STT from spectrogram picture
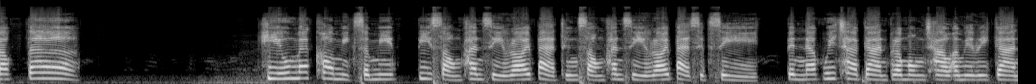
ด็อกเตอร์ฮิวแมคคอมิกสมิธปี 2408 ถึง 2484 เป็นนักวิชาการประมงชาวอเมริกัน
